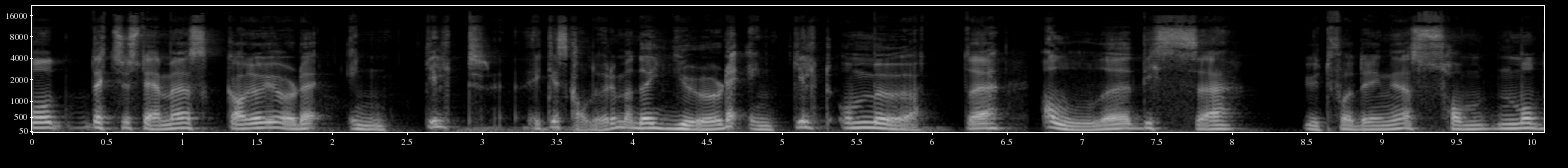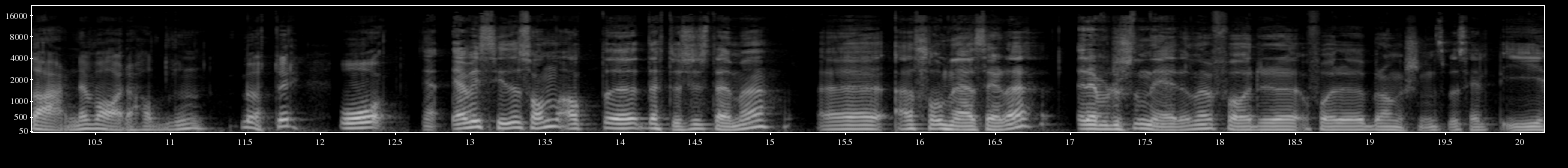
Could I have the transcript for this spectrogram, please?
Og dette systemet skal jo gjøre det enkelt Ikke skal gjøre, men det gjør det enkelt å møte alle disse utfordringene som den moderne varehandelen møter. Og jeg vil si det sånn at eh, dette systemet eh, er sånn jeg ser det, revolusjonerende for, for bransjen, spesielt i,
